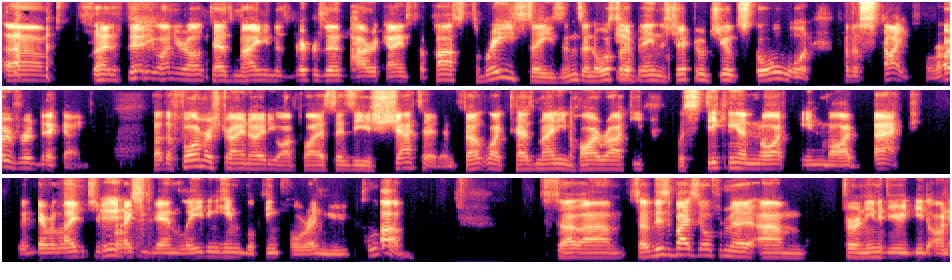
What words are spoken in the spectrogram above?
Um, so the 31 year old Tasmanian has represented the Hurricanes for the past three seasons and also Yep. been the Sheffield Shield stalwart for the state for over a decade. But the former Australian ODI player says he is shattered and felt like Tasmanian hierarchy was sticking a knife in my back with their relationship Shit. breaking down, leaving him looking for a new club. So, um, so this is basically all from a um, for an interview he did on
